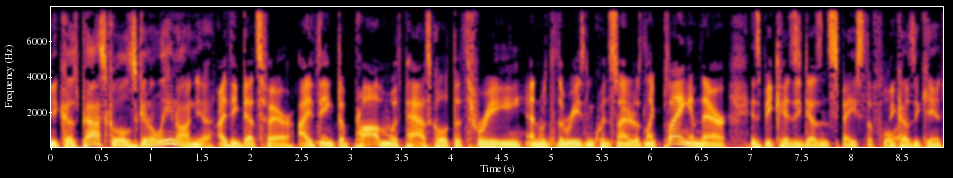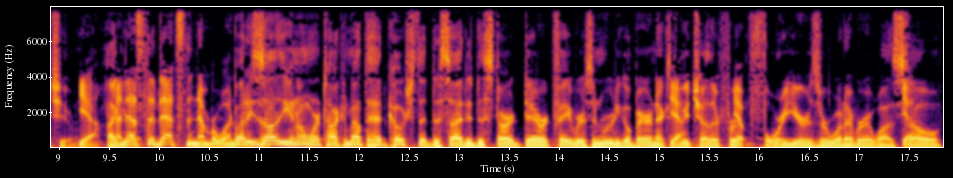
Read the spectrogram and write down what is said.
because Paschall's going to lean on you. I think that's fair. I think the problem with Paschall at the three, and with the reason Quin Snyder doesn't like playing him there, is because he doesn't space the floor. Because he can't shoot. yeah, I and that's the that's the number one. But he's all, you know, we're talking about the head coach that decided to start Derrick Favors and Rudy Gobert next Yeah. to each other for Yep. four years or whatever it was. Yep. So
